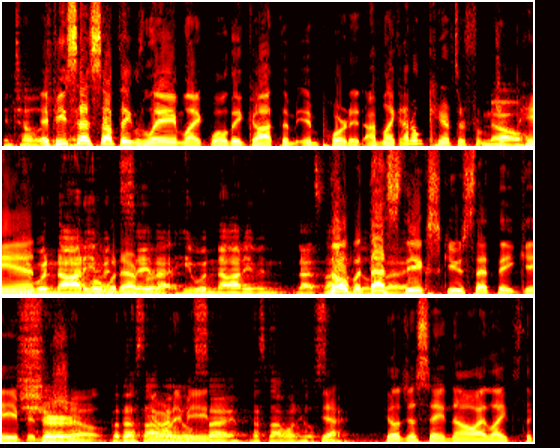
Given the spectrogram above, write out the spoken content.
intelligent. If he says something lame like, "Well, they got them imported," I'm like, I don't care if they're from no, Japan. he would not even whatever. say that. He would not even. That's not. No, what but that's say. the excuse that they gave in sure, the show. but that's You not know what, I he'll say. That's not what he'll say. Yeah, he'll just say, "No, I liked the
